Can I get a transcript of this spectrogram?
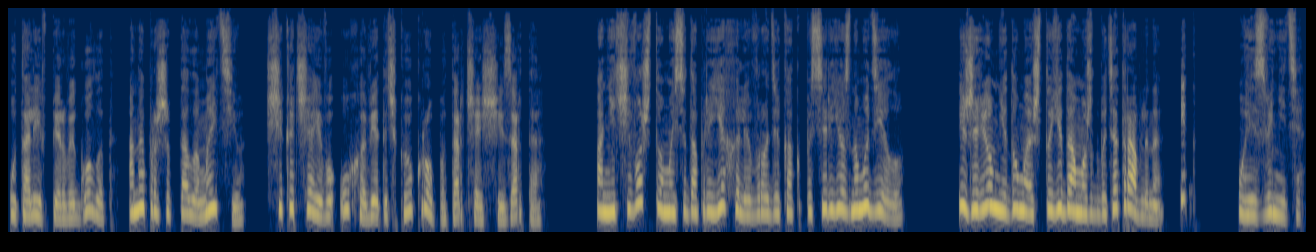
Утолив первый голод, она прошептала Мэтью, щекоча его ухо веточкой укропа, торчащей изо рта. «А ничего, что мы сюда приехали вроде как по серьезному делу? И жрем, не думая, что еда может быть отравлена. Ик! Ой, извините.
